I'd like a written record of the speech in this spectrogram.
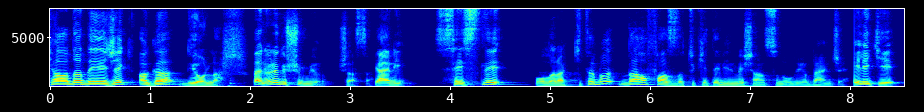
kağıda değecek aga diyorlar. Ben öyle düşünmüyorum şahsen. Yani sesli olarak kitabı daha fazla tüketebilme şansın oluyor bence. Hele ki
